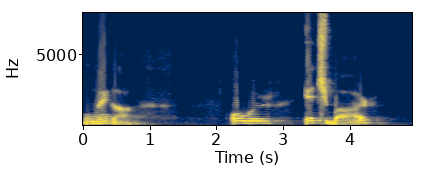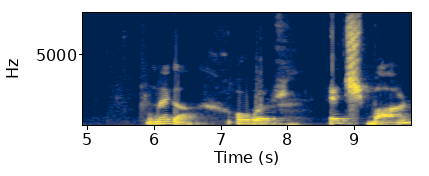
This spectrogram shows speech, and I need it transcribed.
omega over h bar omega over h bar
